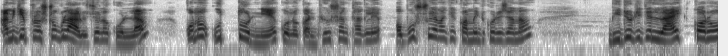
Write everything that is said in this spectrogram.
আমি যে প্রশ্নগুলো আলোচনা করলাম, কোনো উত্তর নিয়ে কোনো কনফিউশন থাকলে অবশ্যই আমাকে কমেন্ট করে জানাও। ভিডিওটিতে লাইক করো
